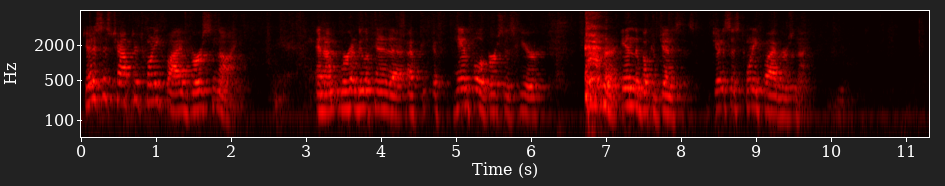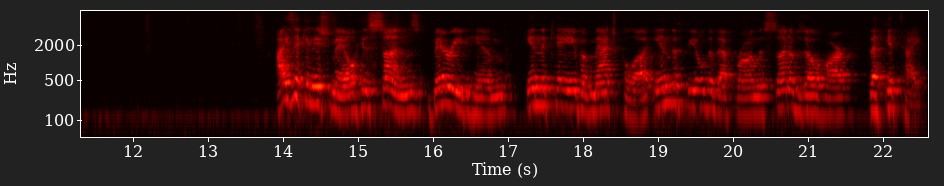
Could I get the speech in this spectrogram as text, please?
Genesis chapter 25, verse 9. And I'm, we're going to be looking at a, a handful of verses here in the book of Genesis. Genesis 25, verse 9. Isaac and Ishmael, his sons, buried him in the cave of Machpelah, in the field of Ephron, the son of Zohar, the Hittite,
